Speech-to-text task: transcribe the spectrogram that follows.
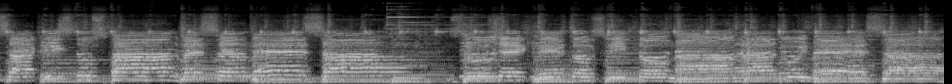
sa Kristus Pán, veselme sa. Z rúže kvietok svito nám, radujme sa.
